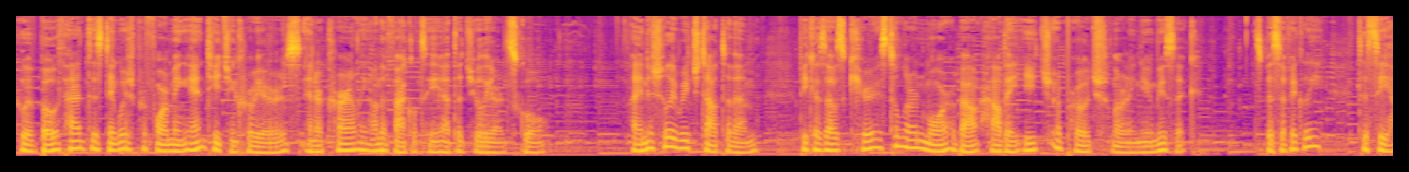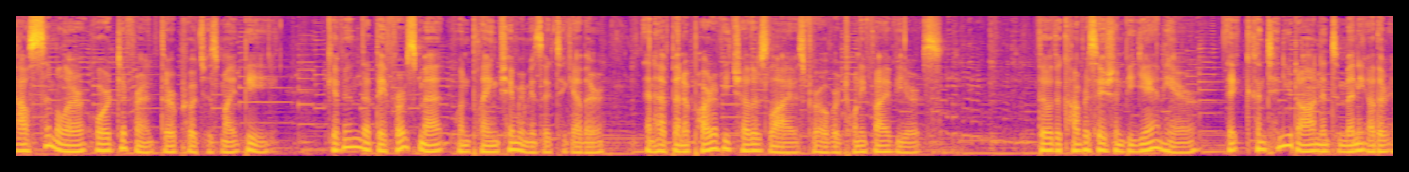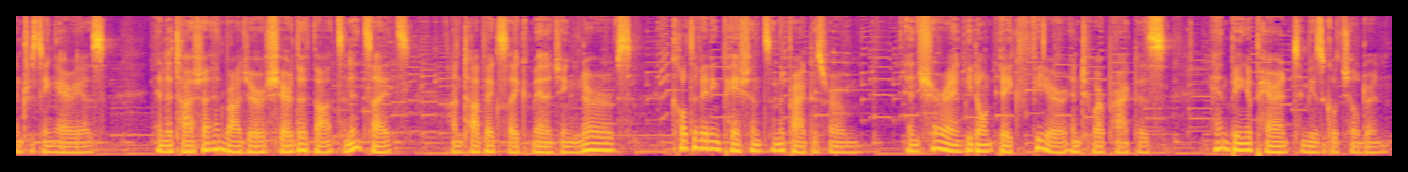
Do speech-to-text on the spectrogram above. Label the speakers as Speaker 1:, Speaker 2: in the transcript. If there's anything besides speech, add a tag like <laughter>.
Speaker 1: who have both had distinguished performing and teaching careers and are currently on the faculty at the Juilliard School. I initially reached out to them because I was curious to learn more about how they each approach learning new music, specifically to see how similar or different their approaches might be, given that they first met when playing chamber music together and have been a part of each other's lives for over 25 years. Though the conversation began here, it continued on into many other interesting areas and Natasha and Roger shared their thoughts and insights on topics like managing nerves, cultivating patience in the practice room, ensuring we don't bake fear into our practice, and being a parent to musical children.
